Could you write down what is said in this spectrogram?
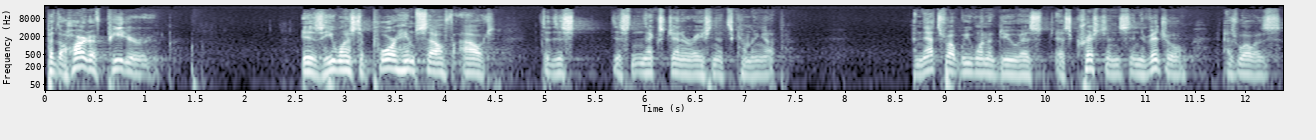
But the heart of Peter is he wants to pour himself out to this, this next generation that's coming up. And that's what we want to do as, as Christians, individual, as well as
